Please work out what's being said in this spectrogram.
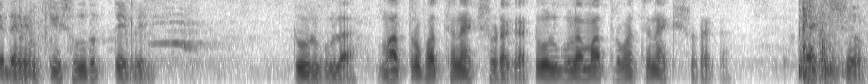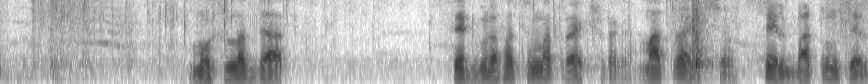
এ দেখেন কি সুন্দর টেবিল, টুলগুলা। মাত্র পাচ্ছেন একশো টাকা। টুলগুলা মাত্র পাচ্ছেন একশো টাকা। একশো। মশলার জার। সেটগুলা পাচ্ছেন মাত্র একশো টাকা। মাত্র একশো। সেল বাথরুম সেল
